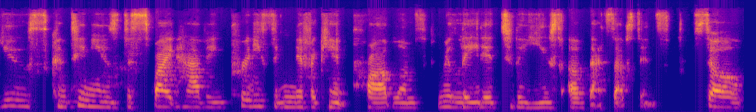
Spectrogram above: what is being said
use continues despite having pretty significant problems related to the use of that substance. So,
